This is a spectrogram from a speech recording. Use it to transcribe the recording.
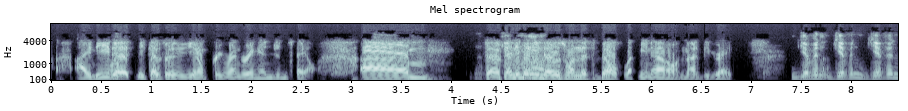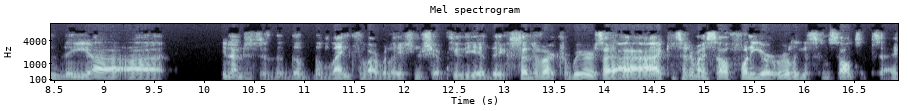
I need it because of, you know pre-rendering engines fail. Um, so if anybody knows one that's built, let me know, and that'd be great. Given given given the uh, uh, you know just the, the the length of our relationship through the the extent of our careers, I, I I consider myself one of your earliest consultants. Eh?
